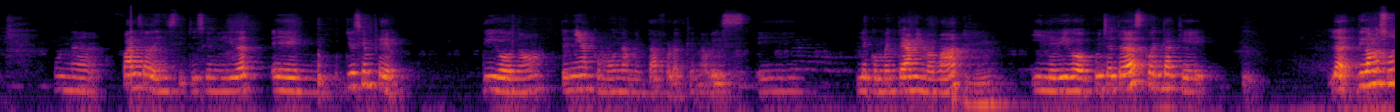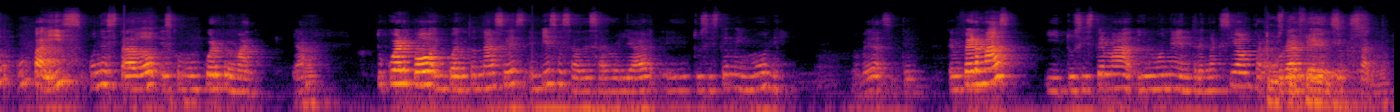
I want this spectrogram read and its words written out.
Una falta de institucionalidad. Eh, yo siempre digo, ¿no? Tenía como una metáfora que una vez eh, le comenté a mi mamá y le digo, pucha, ¿te das cuenta que, digamos, un, un, país, un estado es como un cuerpo humano, ¿ya? Tu cuerpo, en cuanto naces, empiezas a desarrollar eh, tu sistema inmune, Si te, enfermas y tu sistema inmune entra en acción para curarte. Exacto.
